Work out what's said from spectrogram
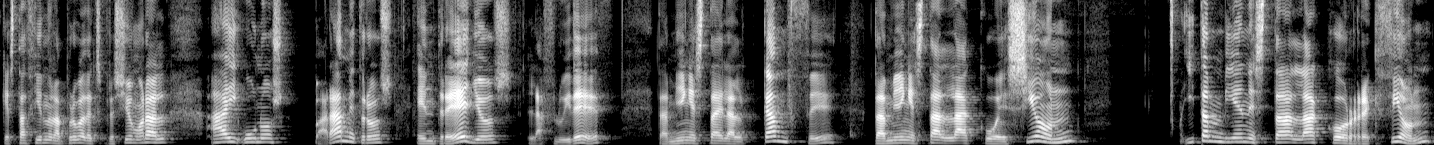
que está haciendo la prueba de expresión oral, hay unos parámetros, entre ellos la fluidez, también está el alcance, también está la cohesión, y también está la corrección,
